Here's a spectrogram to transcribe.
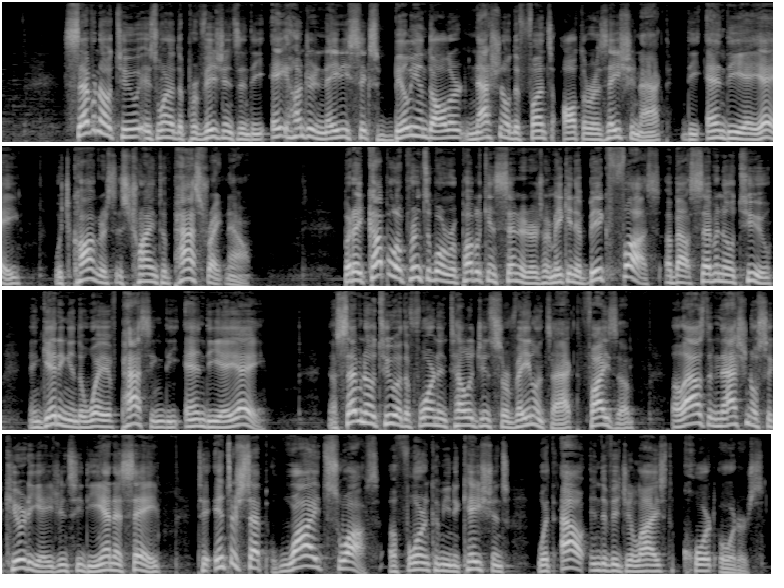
702 is one of the provisions in the $886 billion National Defense Authorization Act, the NDAA, which Congress is trying to pass right now. But a couple of principal Republican senators are making a big fuss about 702 and getting in the way of passing the NDAA. Now, 702 of the Foreign Intelligence Surveillance Act, FISA, allows the National Security Agency, the NSA, to intercept wide swaths of foreign communications without individualized court orders.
